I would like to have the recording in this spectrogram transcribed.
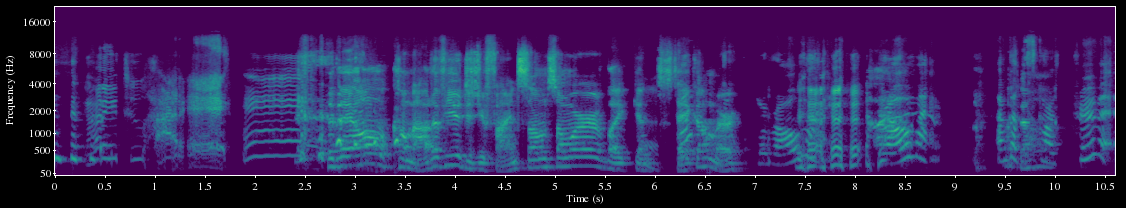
Hottie too hottie. Mm. Did they all come out of you? Did you find some somewhere, like, and Yeah. just take them, or? They're all mine. They're all mine. I've got the scars to prove it.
